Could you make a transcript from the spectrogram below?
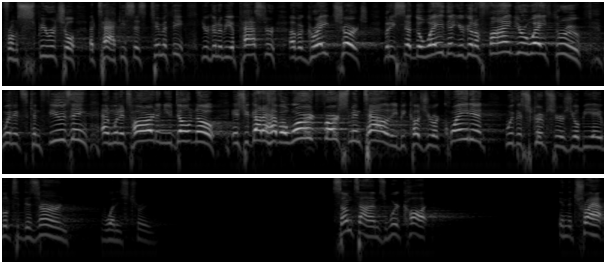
from spiritual attack. He says, Timothy, you're going to be a pastor of a great church, but he said, the way that you're going to find your way through when it's confusing and when it's hard and you don't know is you got to have a word first mentality because you're acquainted with the scriptures, you'll be able to discern what is true. Sometimes we're caught in the trap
